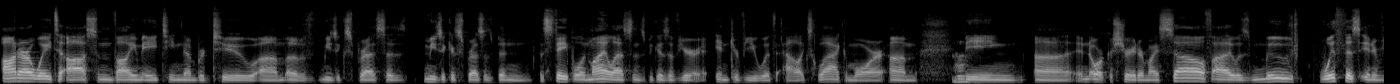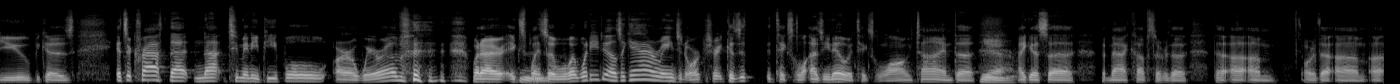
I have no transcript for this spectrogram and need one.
on our way to awesome volume 18 number two um, of music express has music express has been a staple in my lessons because of your interview with alex Lacamoire um, uh-huh. being uh, an orchestrator myself i was moved with this interview because it's a craft that not too many people are aware of when i explain mm. so what, what, do you do i was like yeah i arrange and orchestrate because it, it takes as you know it takes a long time the yeah i guess uh, the Mac Huffs or the the uh, um, or the um uh,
